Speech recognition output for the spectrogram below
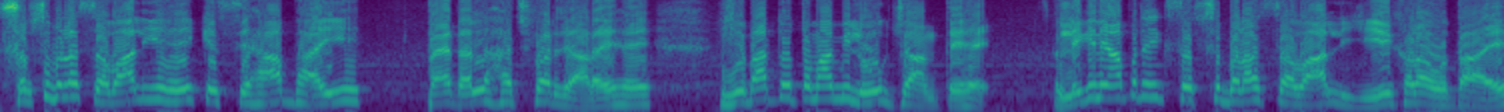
सबसे बड़ा सवाल ये है कि सिहाब भाई पैदल हज पर जा रहे हैं, ये बात तो तमामी लोग जानते हैं। लेकिन यहाँ पर एक सबसे बड़ा सवाल ये खड़ा होता है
